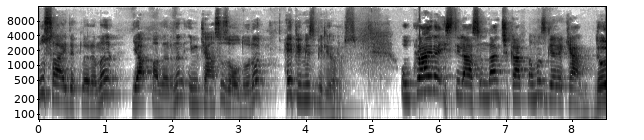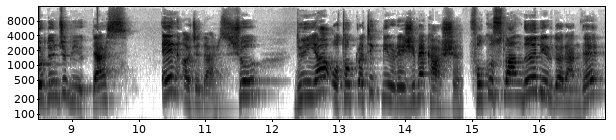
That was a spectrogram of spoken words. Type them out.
bu saydıklarımı yapmalarının imkansız olduğunu hepimiz biliyoruz. Ukrayna istilasından çıkartmamız gereken dördüncü büyük ders, en acı ders şu, dünya otokratik bir rejime karşı fokuslandığı bir dönemde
